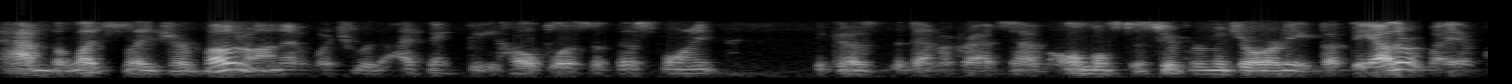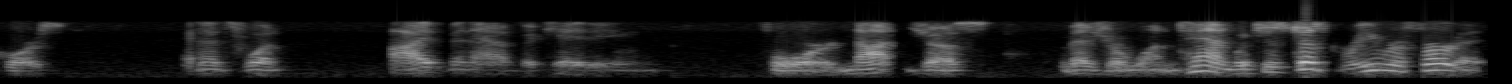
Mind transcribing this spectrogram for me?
have the legislature vote on it, which would I think be hopeless at this point because the Democrats have almost a supermajority. But the other way, of course, and it's what I've been advocating for not just Measure 110, which is just re refer it,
